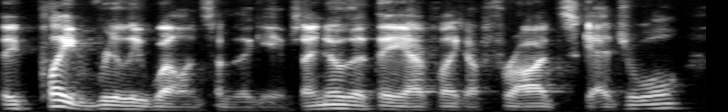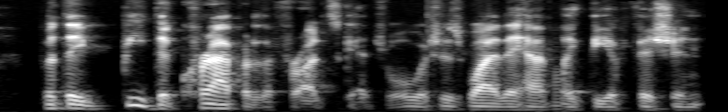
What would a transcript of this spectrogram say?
they played really well in some of the games. I know that they have like a fraud schedule, but they beat the crap out of the fraud schedule, which is why they have like the efficient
